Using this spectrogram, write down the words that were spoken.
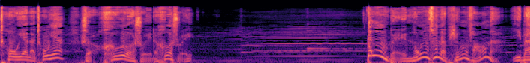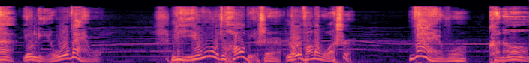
抽烟的抽烟，是喝水的喝水。东北农村的平房呢，一般有里屋、外屋。里屋就好比是楼房的卧室，外屋可能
